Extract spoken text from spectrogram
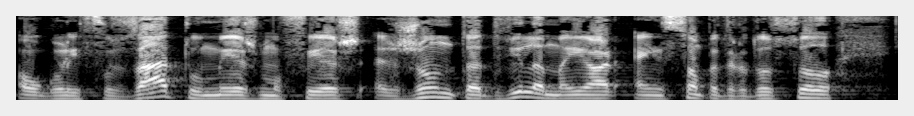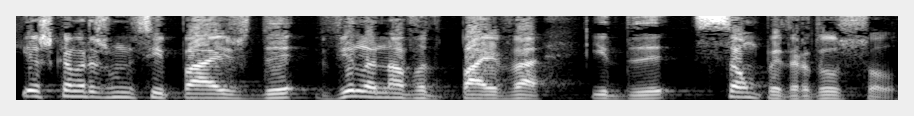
ao glifosato. O mesmo fez a junta de Vila Maior em São Pedro do Sul e as câmaras municipais de Vila Nova de Paiva e de São Pedro do Sul.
